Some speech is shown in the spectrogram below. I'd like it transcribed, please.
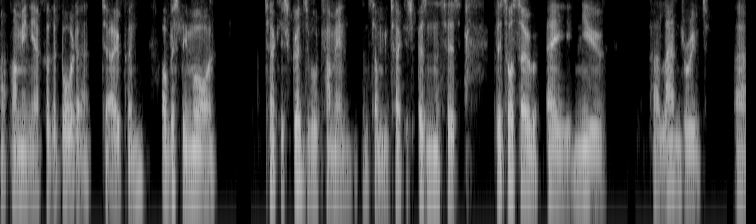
uh, Armenia for the border to open. Obviously, more Turkish goods will come in and some Turkish businesses, but it's also a new uh, land route uh,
